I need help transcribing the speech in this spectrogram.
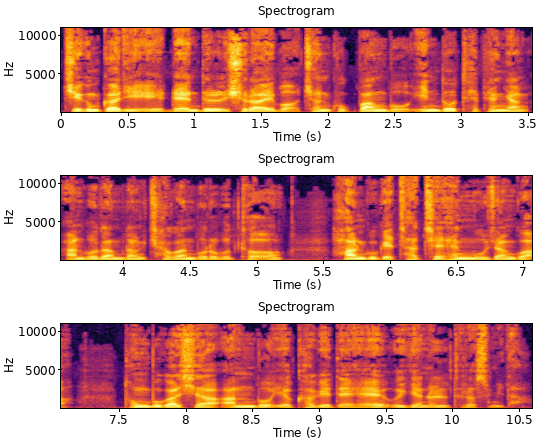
지금까지 랜들 슈라이버 전 국방부 인도 태평양 안보 담당 차관보로부터 한국의 자체 핵무장과 동북아시아 안보 역학에 대해 의견을 들었습니다.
